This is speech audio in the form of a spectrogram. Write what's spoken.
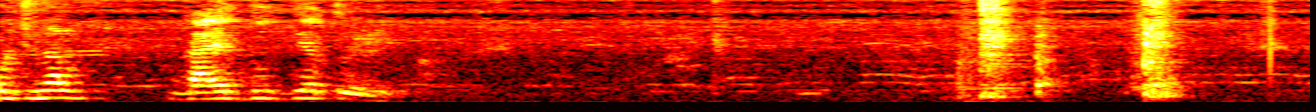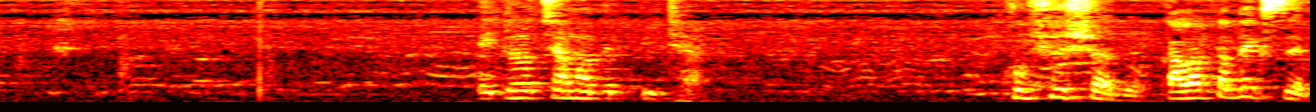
অরিজিনাল গায়ের দুধ দিয়ে তৈরি। এটা হচ্ছে আমাদের পিঠা। খুব সুস্বাদু। কালারটা দেখছেন?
